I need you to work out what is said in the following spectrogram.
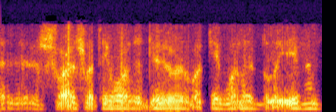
as far as what they want to do or what they want to believe. And,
